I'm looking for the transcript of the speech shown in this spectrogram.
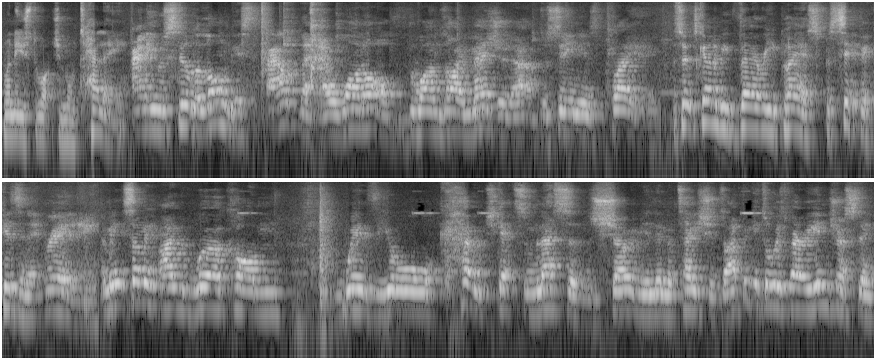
when I used to watch him on telly. And he was still the longest out there, one of the ones I measured out of the seniors playing. So it's going to be very player specific, isn't it, really? I mean, it's something I would work on with your coach, get some lessons, show him your limitations. I think it's always very interesting.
